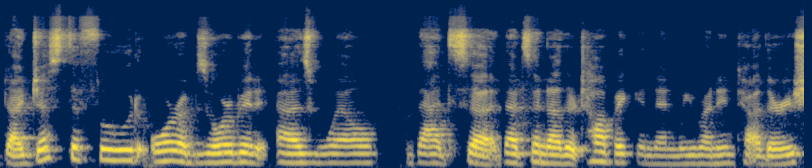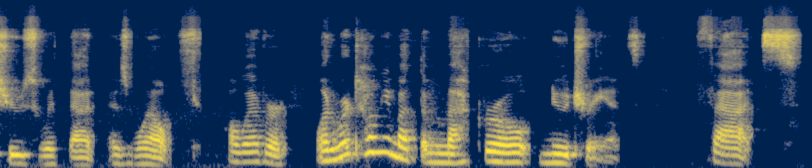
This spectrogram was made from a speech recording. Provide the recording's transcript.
digest the food or absorb it as well that's uh, that's another topic, and then we run into other issues with that as well. However, when we're talking about the macronutrients, fats,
